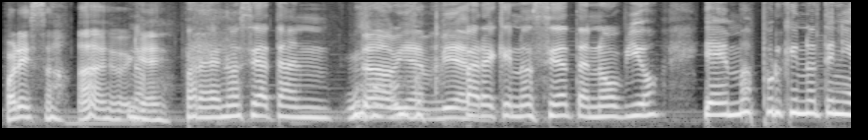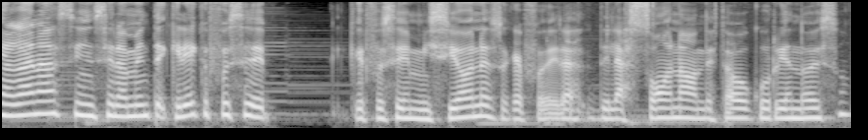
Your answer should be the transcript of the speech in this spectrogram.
por eso. Ah. No, para que no sea tan. No, bien, bien. Para que no sea tan obvio. Y además porque no tenía ganas, sinceramente. Quería que fuese, que fuese de Misiones, o que fue de la, de la zona donde estaba ocurriendo eso.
